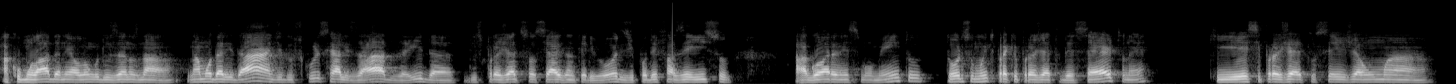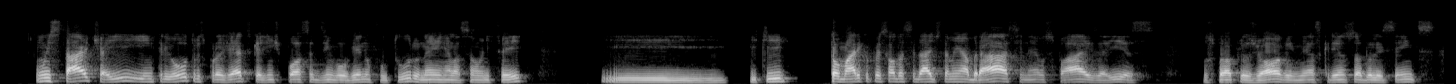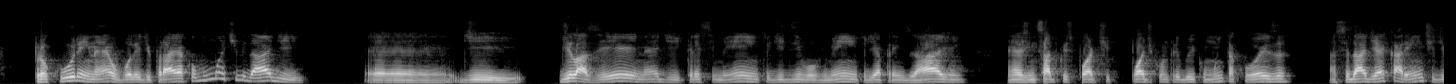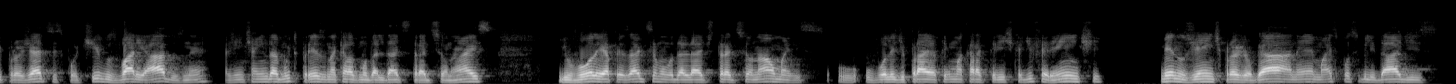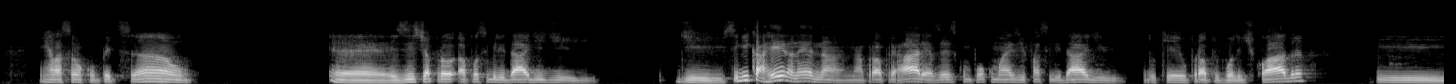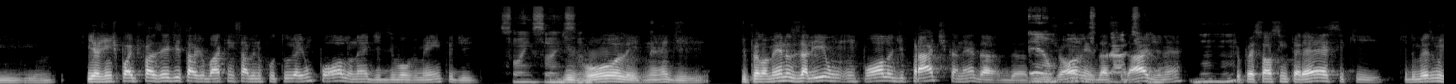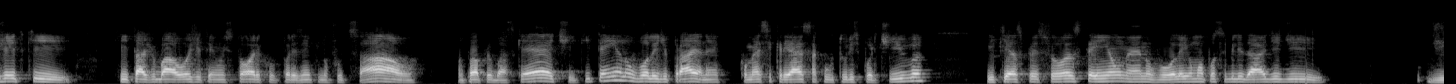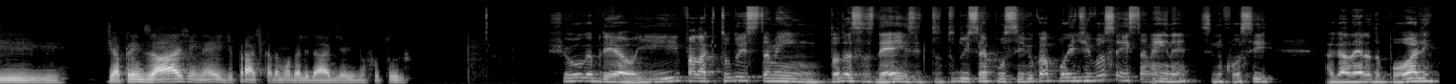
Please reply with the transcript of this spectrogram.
acumulada né, ao longo dos anos na, na modalidade, dos cursos realizados aí, da, dos projetos sociais anteriores, de poder fazer isso agora nesse momento. Torço muito para que o projeto dê certo, né? Que esse projeto seja uma, um start aí, entre outros projetos que a gente possa desenvolver no futuro, né, em relação ao Unifei. E, e que tomara que o pessoal da cidade também abrace, né, os pais aí, as, os próprios jovens, né, as crianças e adolescentes, procurem, né, o vôlei de praia como uma atividade é, de, de lazer, né, de crescimento, de desenvolvimento, de aprendizagem. Né? A gente sabe que o esporte pode contribuir com muita coisa. A cidade é carente de projetos esportivos variados, né? A gente ainda é muito preso naquelas modalidades tradicionais. E o vôlei, apesar de ser uma modalidade tradicional, mas o, o vôlei de praia tem uma característica diferente, menos gente para jogar, né? Mais possibilidades em relação à competição. É, existe a, a possibilidade de, de seguir carreira, né? Na, na própria área, às vezes com um pouco mais de facilidade do que o próprio vôlei de quadra. E, e a gente pode fazer de Itajubá, quem sabe no futuro, aí um polo, né? De desenvolvimento, de Sonho, sonho, de sonho. vôlei, né? De, de pelo menos ali um, um polo de prática, né? Da, da É, dos um jovens da prática. cidade, né? Uhum. Que o pessoal se interesse, que, que do mesmo jeito que, que Itajubá hoje tem um histórico, por exemplo, no futsal, no próprio basquete, que tenha no vôlei de praia, né? Comece a criar essa cultura esportiva e que as pessoas tenham, né, no vôlei uma possibilidade de, de, de aprendizagem, né? E de prática da modalidade aí no futuro. Show, Gabriel. E falar que tudo isso também, todas essas ideias e tu- tudo isso é possível com o apoio de vocês também, né? Se não fosse a galera do Poli,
